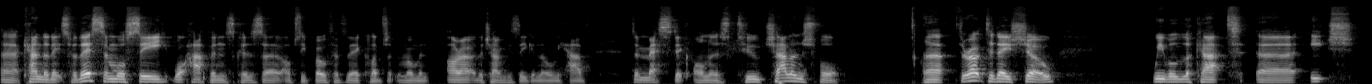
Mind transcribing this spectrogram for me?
uh, candidates for this, and we'll see what happens because uh, obviously both of their clubs at the moment are out of the Champions League and only have domestic honours to challenge for. Uh, throughout today's show, we will look at uh, each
